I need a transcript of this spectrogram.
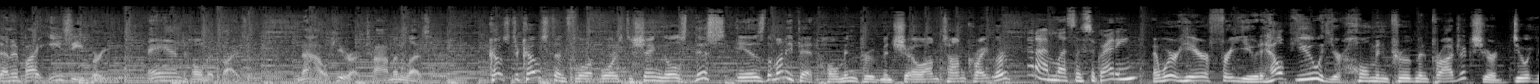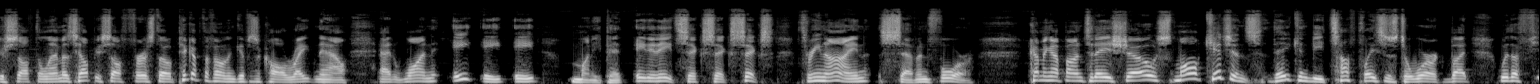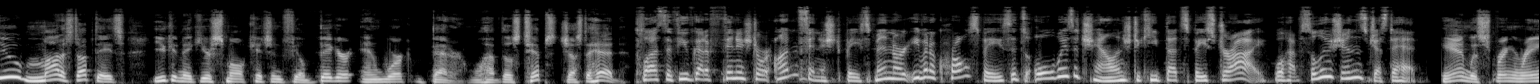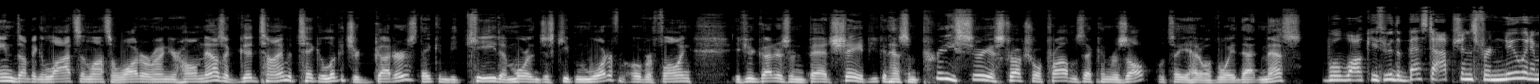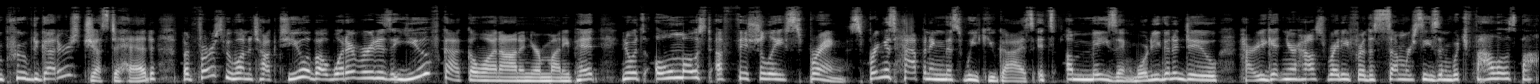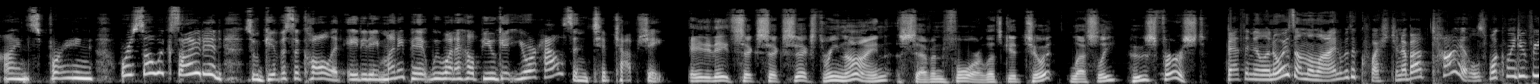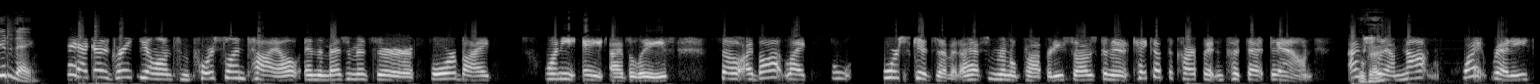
Presented by Easy Breathe and Home Advisor. Now, here are Tom and Leslie. Coast to coast and floorboards to shingles, this is the Money Pit Home Improvement Show. I'm Tom Kraeutler. And I'm Leslie Segrete. And we're here for you to help you with your home improvement projects, your do it yourself dilemmas. Help yourself first, though. Pick up the phone and give us a call right now at 1 888 Money Pit, 888 666 3974. Coming up on today's show, small kitchens. They can be tough places to work, but with a few modest updates, you can make your small kitchen feel bigger and work better. We'll have those tips just ahead. Plus, if you've got a finished or unfinished basement or even a crawl space, it's always a challenge to keep that space dry. We'll have solutions just ahead. And with spring rain dumping lots and lots of water around your home, now's a good time to take a look at your gutters. They can be key to more than just keeping water from overflowing. If your gutters are in bad shape, you can have some pretty serious structural problems that can result. We'll tell you how to avoid that mess. We'll walk you through the best options for new and improved gutters just ahead. But first, we want to talk to you about whatever it is that you've got going on in your money pit. You know, it's almost officially spring. Spring is happening this week, you guys. It's amazing. What are you going to do? How are you getting your house ready for the summer season, which follows behind spring? We're so excited. So give us a call at 888 Money Pit. We want to help you get your house in tip top shape. 888-666-3974. Let's get to it. Leslie, who's first? Beth in Illinois is on the line with a question about tiles. What can we do for you today? Hey, I got a great deal on some porcelain tile, and the measurements are four by twenty-eight, I believe. So I bought like four, four skids of it. I have some rental property, so I was going to take up the carpet and put that down. Actually, Okay. I'm not quite ready,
